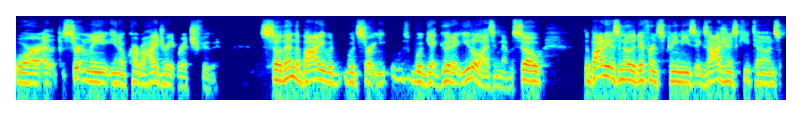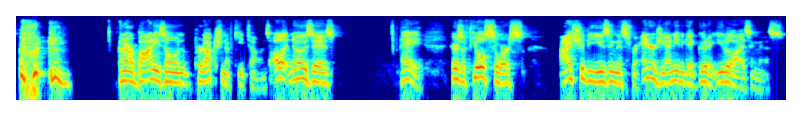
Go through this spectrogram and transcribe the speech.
or uh, certainly you know carbohydrate rich food. So then the body would would start would get good at utilizing them. So the body doesn't know the difference between these exogenous ketones and our body's own production of ketones. All it knows is hey here's a fuel source. I should be using this for energy. I need to get good at utilizing this.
